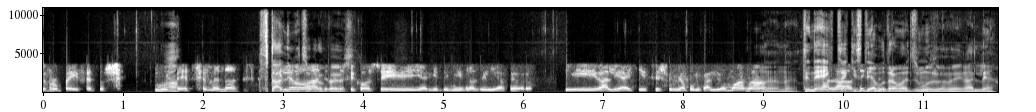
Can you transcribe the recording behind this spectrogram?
Ευρωπαίοι φέτος. Μου Α. ήρθε έτσι σε μένα. Φτάνει Και λέω, με τους άντε να Ευρωπαίους. το σηκώσει η Αργεντινή ή η Βραζιλία, θεωρώ. Η Γαλλία έχει εξίσου μια πολύ καλή ομάδα. Ναι, ναι. Την έχει Αλλά τσακιστεί δεν από ξέρω- τραυματισμούς βέβαια η Γαλλία.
